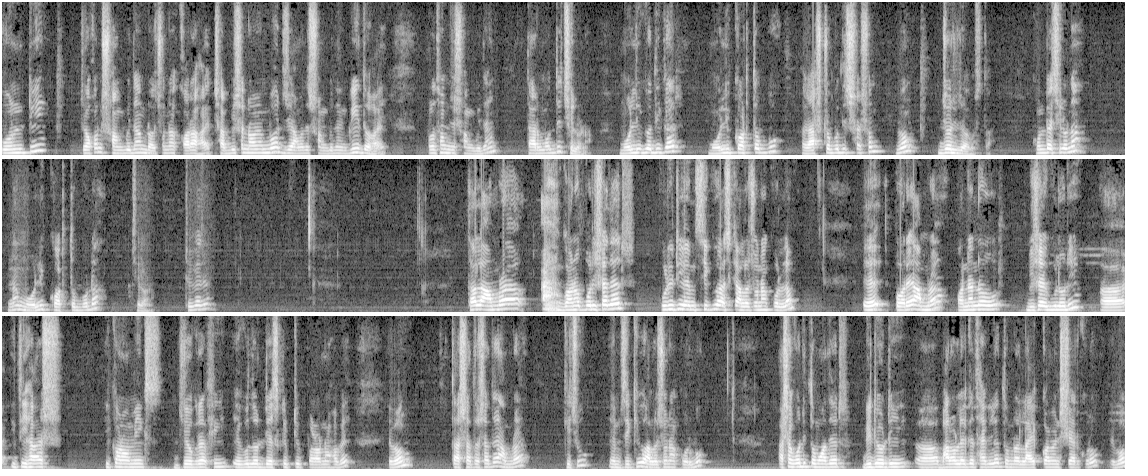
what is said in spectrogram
কোনটি যখন সংবিধান রচনা করা হয়, ছাব্বিশে নভেম্বর যে আমাদের সংবিধান গৃহীত হয় প্রথম যে সংবিধান, তার মধ্যে ছিল না। মৌলিক অধিকার, মৌলিক কর্তব্য, রাষ্ট্রপতির শাসন এবং জরুরি অবস্থা। কোনটা ছিল না? না, মৌলিক কর্তব্যটা ছিল না। ঠিক আছে? তাহলে আমরা গণপরিষদের কুড়িটি এমসিকিউ আজকে আলোচনা করলাম। পরে আমরা অন্যান্য বিষয়গুলোরই ইতিহাস ইকোনমিক্স জিওগ্রাফি এগুলোর ডেসক্রিপটিভ পড়ানো হবে এবং তার সাথে সাথে আমরা কিছু এমসিকিউ আলোচনা করব। আশা করি তোমাদের ভিডিওটি ভালো লেগে থাকলে তোমরা লাইক, কমেন্ট, শেয়ার করো এবং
